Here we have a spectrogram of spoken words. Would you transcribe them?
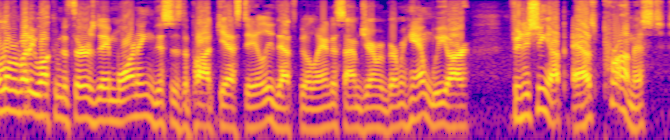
Hello, everybody. Welcome to Thursday morning. This is the podcast daily. That's Bill Landis. I'm Jeremy Birmingham. We are finishing up, as promised,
